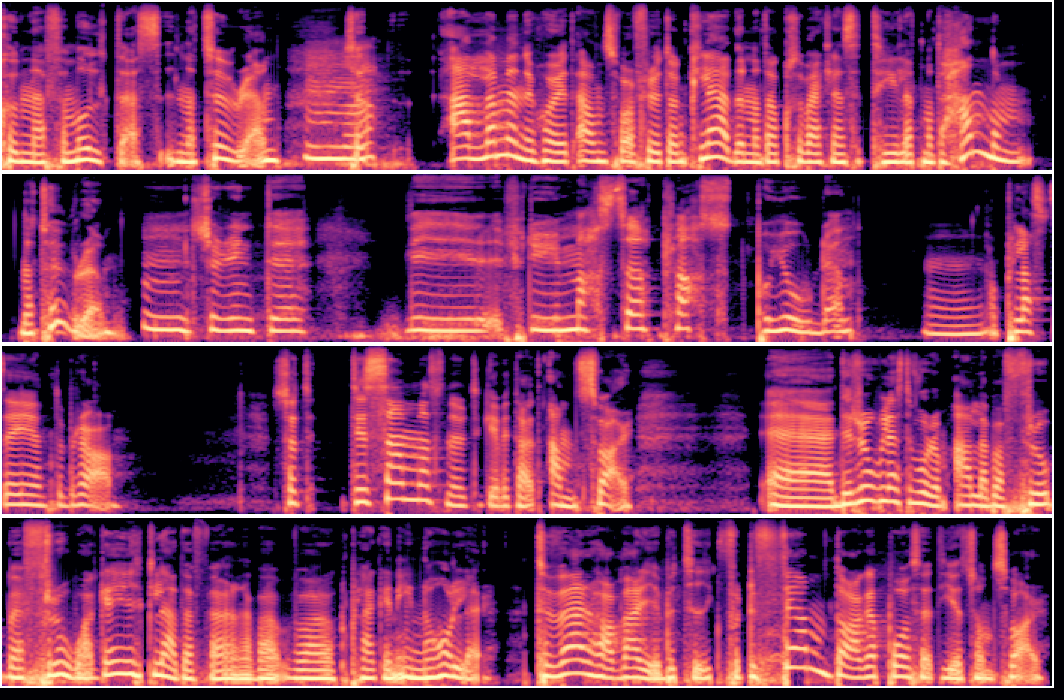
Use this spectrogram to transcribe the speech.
kunna förmultas i naturen. Mm, Så alla människor har ett ansvar, förutom kläderna, att också verkligen se till att man tar hand om naturen. Mm, så det inte blir... För det är ju massa plast på jorden. Mm, och plast är ju inte bra. Så att tillsammans nu tycker jag vi tar ett ansvar. Eh, det roligaste vore om alla bara frå- börjar fråga i klädaffärerna vad, vad plaggen innehåller. Tyvärr har varje butik 45 dagar på sig att ge ett sånt svar.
